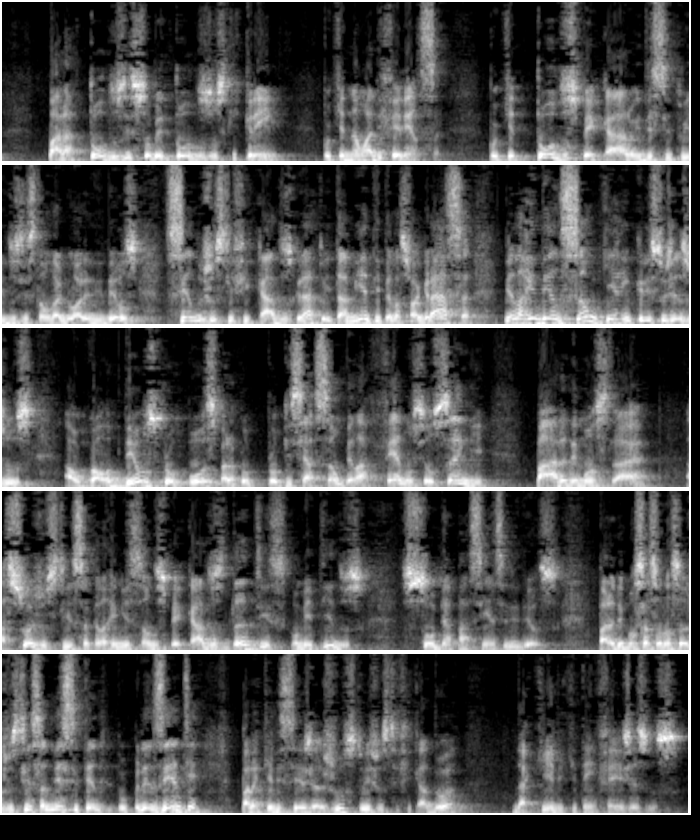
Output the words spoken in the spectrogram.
para todos e sobre todos os que creem, porque não há diferença porque todos pecaram e destituídos estão da glória de Deus, sendo justificados gratuitamente pela sua graça, pela redenção que há em Cristo Jesus, ao qual Deus propôs para propiciação pela fé no seu sangue, para demonstrar a sua justiça pela remissão dos pecados dantes cometidos sob a paciência de Deus. Para a demonstração da sua justiça nesse tempo presente, para que ele seja justo e justificador daquele que tem fé em Jesus.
